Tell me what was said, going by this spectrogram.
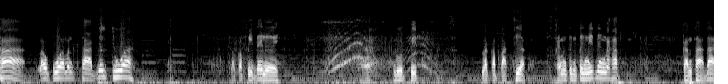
ถ้าเรากลัวมันสาดไม่จัวเราก็ปิดได้เลยรูดปิด แล้วก็ปักเชือก ให้มันตึงๆนิดนึงนะครับ กันสาดได้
